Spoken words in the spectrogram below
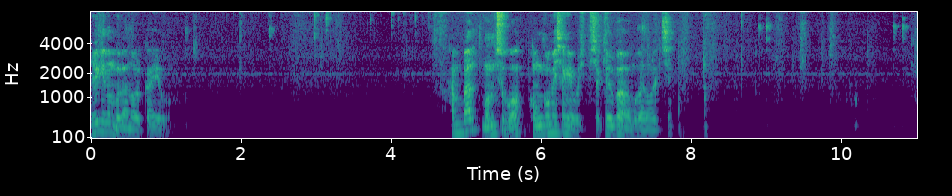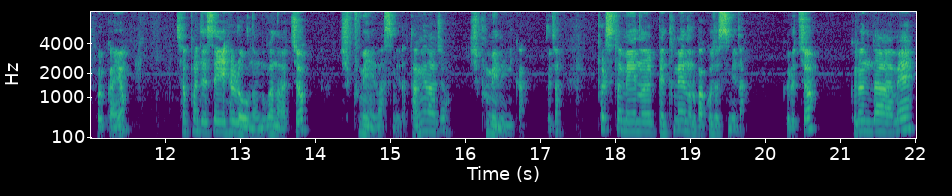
여기는 뭐가 나올까요? 한번 멈추고 곰곰이 생각해 보십시오. 결과가 뭐가 나올지. 볼까요? 첫 번째 say hello는 누가 나왔죠? 슈퍼맨이 나왔습니다. 당연하죠. 슈퍼맨이니까. 그죠? firstName을 배트맨으로 바꿔줬습니다. 그렇죠? 그런 다음에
